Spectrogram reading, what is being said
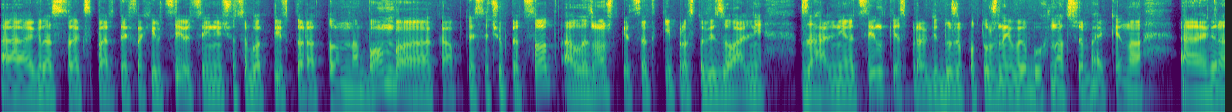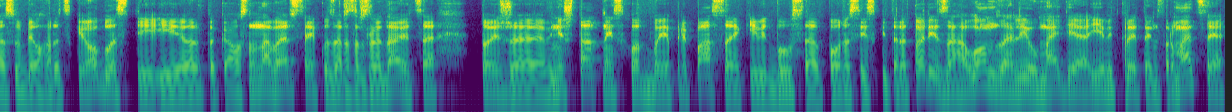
е, якраз експерти і фахівці оцінюють, що це була півтора тонна бомба, кап 1500, але знову ж таки це такі просто візуальні загальні оцінки. Справді дуже потужний вибух над Шебекіно. е, Якраз у Білгородській області, і така основна версія, яку зараз розглядають, це той же внештатний сход боєприпаса, який відбувся по російській території. Загалом, взагалі, у медіа є відкрита інформація.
